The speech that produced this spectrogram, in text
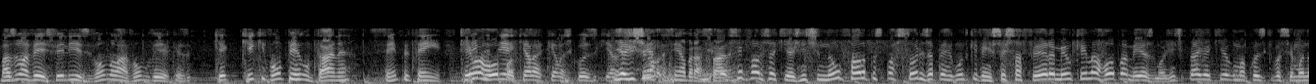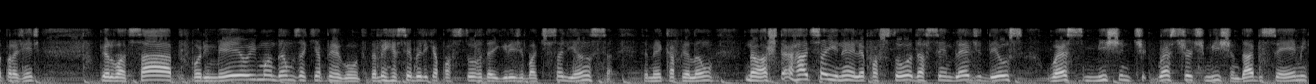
Mais uma vez, feliz, vamos lá, vamos ver. O que, que, que vão perguntar, né? Sempre tem. Queima sempre roupa. tem aquela, aquelas coisas que E a gente não, sem abraçar. Eu né? sempre falo isso aqui, a gente não fala para os pastores a pergunta que vem. Sexta-feira é meio queima-roupa mesmo. A gente pega aqui alguma coisa que você manda para a gente pelo WhatsApp, por e-mail e mandamos aqui a pergunta. Também recebo ele que é pastor da Igreja Batista Aliança, também é capelão. Não, acho que tá errado isso aí, né? Ele é pastor da Assembleia de Deus West, Mission, West Church Mission, WCM,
